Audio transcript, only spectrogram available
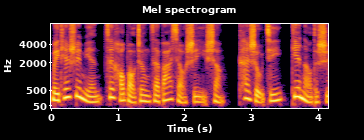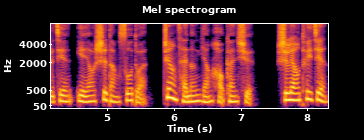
每天睡眠最好保证在八小时以上，看手机、电脑的时间也要适当缩短，这样才能养好肝血。食疗推荐：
